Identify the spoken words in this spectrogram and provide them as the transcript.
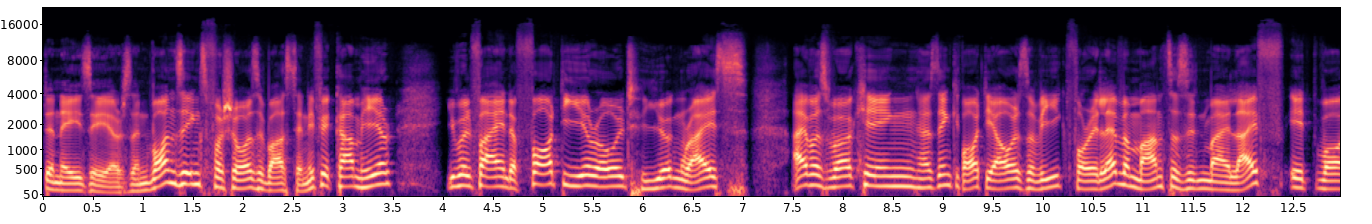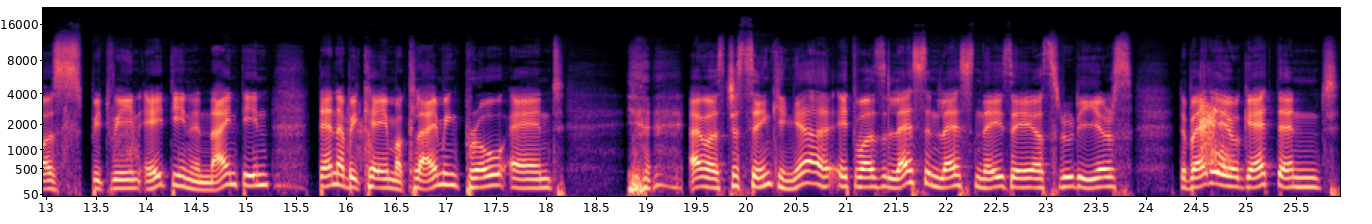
the naysayers. And one thing's for sure, Sebastian if you come here, you will find a 40 year old Jürgen Reis. I was working, I think, 40 hours a week for 11 months in my life. It was between 18 and 19. Then I became a climbing pro and I was just thinking, yeah, it was less and less naysayers through the years. The better you get, and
